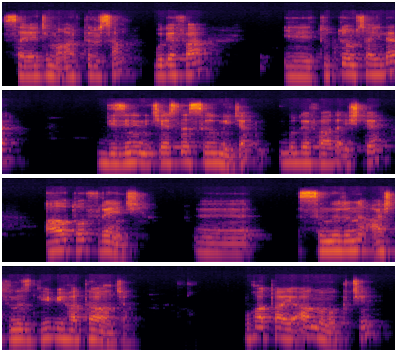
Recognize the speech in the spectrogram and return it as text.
sayacımı artırırsam bu defa e, tuttuğum sayılar dizinin içerisine sığmayacak. Bu defa da işte out of range e, sınırını aştınız diye bir hata alacağım. Bu hatayı almamak için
